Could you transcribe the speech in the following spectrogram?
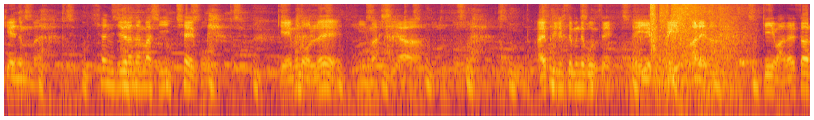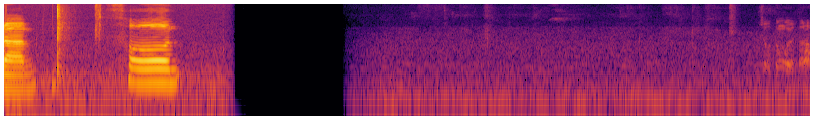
깨는 맛, 현질하는 맛이 최고. 게임은 원래 이 맛이야. RPG7의 본색 AFK 아레나 게임 안 할 사람 손. 혹시 어떤 거였더라?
